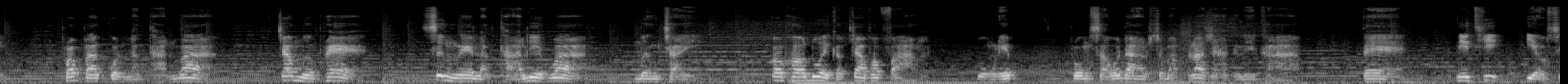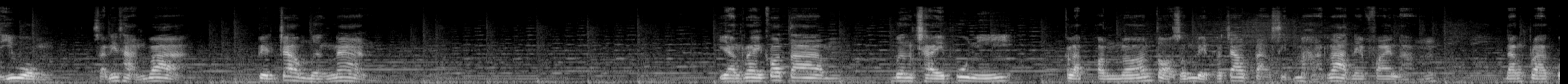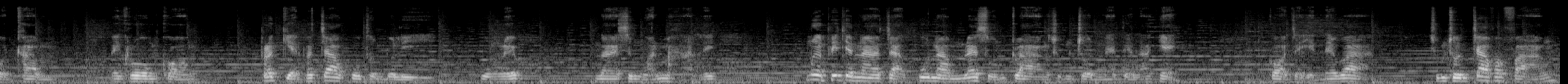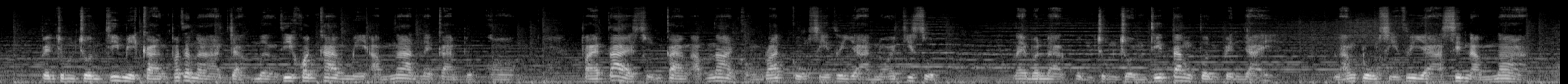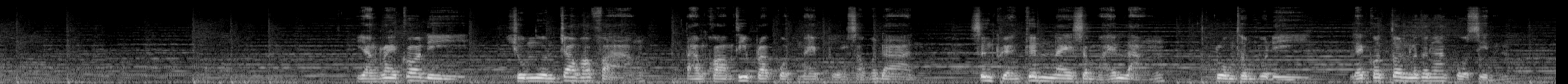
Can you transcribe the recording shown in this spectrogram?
เพราะปรากฏหลักฐานว่า เจ้าเมืองแพร่ ซึ่งในหลักฐานเรียกว่า เมืองชัย ก็เข้าด้วยกับเจ้าพระฝาง วงเล็บพรงสาวดารฉบับราชหัตถเลขา แต่นิธิเอี่ยวศรีวงสันนิษฐานว่า เป็นเจ้าเมืองน่าน อย่างไรก็ตามเมืองชัยผู้นี้กลับอ่อนน้อมต่อสมเด็จพระเจ้าตากสินมหาราชในฝ่ายหลัง ดังปรากฏคำในโครงของพระเกียรติพระเจ้ากรุงธนบุรี วงเล็บ นายสงวนมหาเล็ก เมื่อพิจารณาจากผู้นำและศูนย์กลางชุมชนในแต่ละแห่ง ก็จะเห็นได้ว่า ชุมชนเจ้าพระฝาง เป็นชุมชนที่มีการพัฒนาจากเมืองที่ค่อนข้างมีอำนาจในการปกครอง ภายใต้ศูนย์กลางอำนาจของรัฐกรุงศรีอยุธยาน้อยที่สุด ในบรรดากลุ่มชุมชนที่ตั้งตนเป็นใหญ่ หลังกรุงศรีอยุธยาสิ้นอำนาจ อย่างไรก็ดีชุมนุมเจ้าพระฝางตามความที่ปรากฏในผงสาวดารซึ่งเขียนขึ้นในสมัยหลังกรุงธนบุรี และก็ต้นรัตนโกสินทร์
